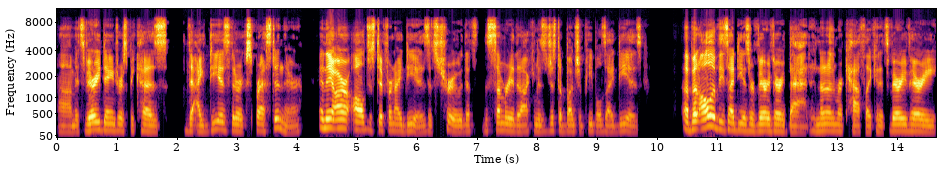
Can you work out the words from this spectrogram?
Um, it's very dangerous because the ideas that are expressed in there, and they are all just different ideas. It's true. That's the summary of the document is just a bunch of people's ideas. Uh, but all of these ideas are very, very bad, and none of them are Catholic. And it's very, very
